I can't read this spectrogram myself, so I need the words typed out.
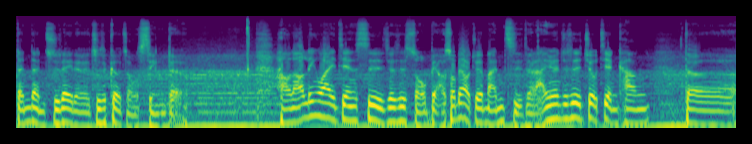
等等之类的，就是各种新的。好，然后另外一件事就是手表，手表我觉得蛮值的啦，因为就是就健康的，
